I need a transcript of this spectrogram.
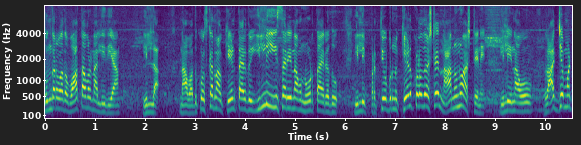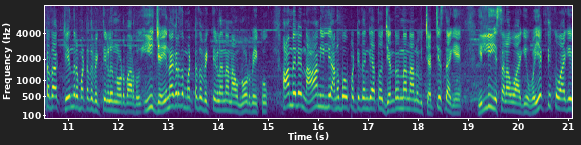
ಸುಂದರವಾದ ವಾತಾವರಣ ಅಲ್ಲಿದೆಯಾ? ಇಲ್ಲ. ನಾವು ಅದಕ್ಕೋಸ್ಕರ ನಾವು ಕೇಳ್ತಾ ಇರೋದು, ಇಲ್ಲಿ ಈ ಸರಿ ನಾವು ನೋಡ್ತಾ ಇರೋದು, ಇಲ್ಲಿ ಪ್ರತಿಯೊಬ್ಬರನ್ನು ಕೇಳ್ಕೊಳ್ಳೋದು ಅಷ್ಟೇ ನಾನೂ ಅಷ್ಟೇ ಇಲ್ಲಿ ನಾವು ರಾಜ್ಯ ಮಟ್ಟದ, ಕೇಂದ್ರ ಮಟ್ಟದ ವ್ಯಕ್ತಿಗಳನ್ನು ನೋಡಬಾರ್ದು. ಈ ಜಯನಗರದ ಮಟ್ಟದ ವ್ಯಕ್ತಿಗಳನ್ನು ನಾವು ನೋಡಬೇಕು. ಆಮೇಲೆ ನಾನು ಇಲ್ಲಿ ಅನುಭವ ಪಟ್ಟಿದ್ದಂಗೆ ಅಥವಾ ಜನರನ್ನು ನಾನು ಚರ್ಚಿಸಿದಾಗೆ, ಇಲ್ಲಿ ಈ ಸಲವಾಗಿ ವೈಯಕ್ತಿಕವಾಗಿ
